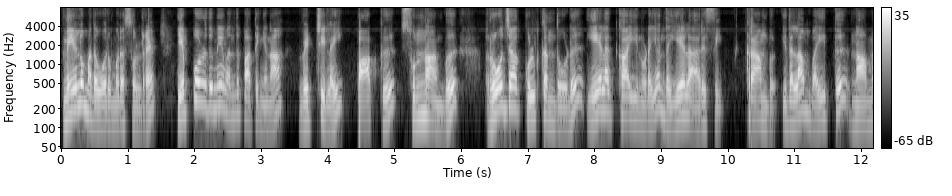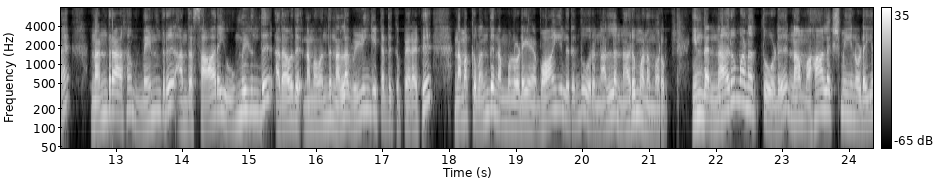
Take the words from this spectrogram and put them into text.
மேலும் அதை ஒரு முறை சொல்றேன். எப்பொழுதுமே வந்து பாத்தீங்கன்னா வெற்றிலை பாக்கு சுண்ணாம்பு ரோஜா குல்கந்தோடு ஏலக்காயினுடைய அந்த ஏல அரிசி கிராம்பு. இதெல்லாம் வைத்து நாம நன்றாக மென்று அந்த சாறை உமிழ்ந்து அதாவது நம்ம வந்து நல்லா விழுங்கிட்டதுக்கு பிறகு நமக்கு வந்து நம்மளுடைய வாயிலிருந்து ஒரு நல்ல நறுமணம் வரும். இந்த நறுமணத்தோடு நாம் மகாலட்சுமியினுடைய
